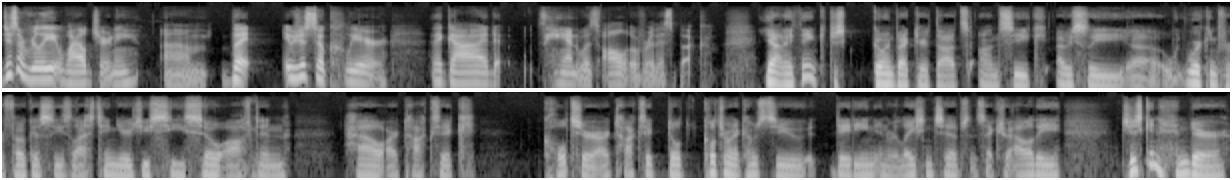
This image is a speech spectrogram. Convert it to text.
just a really wild journey. Um, but it was just so clear that God's hand was all over this book. Yeah, and I think just going back to your thoughts on Seek, obviously uh, working for Focus these last 10 years, you see so often how our toxic culture, our toxic culture when it comes to dating and relationships and sexuality, just can hinder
